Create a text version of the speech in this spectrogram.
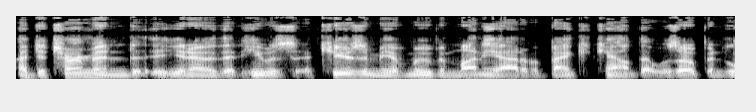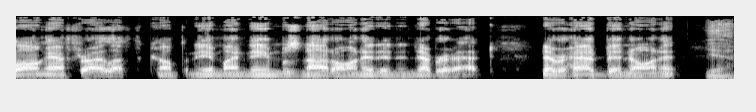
I determined, you know, that he was accusing me of moving money out of a bank account that was opened long after I left the company, and my name was not on it, and it never had, never had been on it. Yeah.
